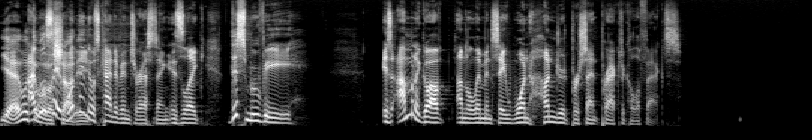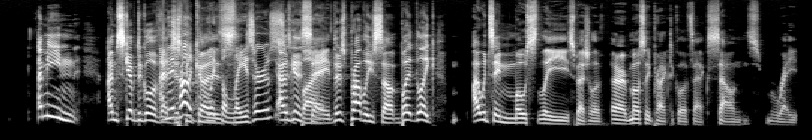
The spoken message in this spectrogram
Yeah, it looked I a will little say shoddy. one thing that was kind of interesting is like this movie is I'm going to go out on a limb and say 100% practical effects. I mean, I'm skeptical of that I mean, just probably because like the lasers. I was gonna but- say there's probably some, but like I would say mostly special or mostly practical effects sounds right.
